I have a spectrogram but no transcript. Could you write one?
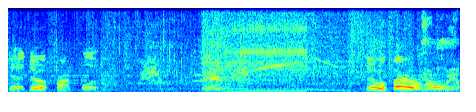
Yeah, do a front flip. Do a barrel roll.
